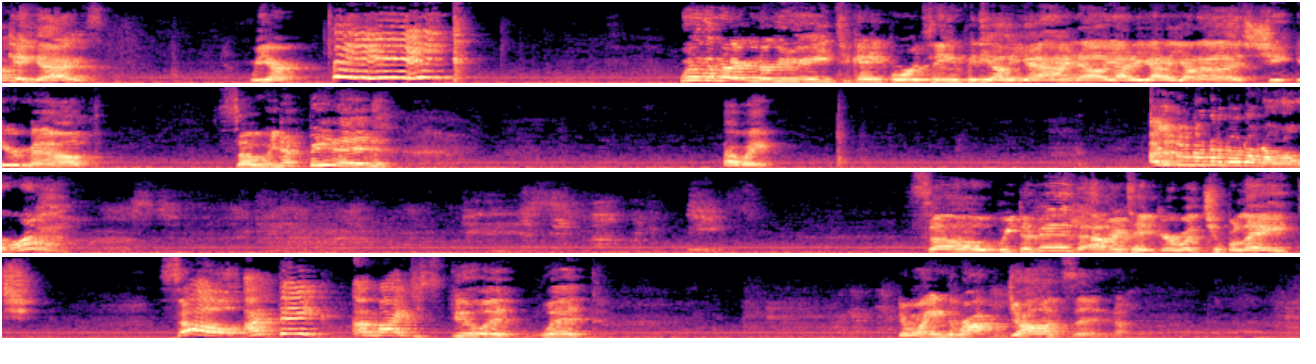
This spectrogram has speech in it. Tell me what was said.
Okay, guys, we are back with another 2K14 video. Yeah, I know, yada yada yada. Shit your mouth. So we defeated. Oh wait. So we defeated the Undertaker with Triple H. So I think I might just do it with Dwayne the Rock Johnson.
